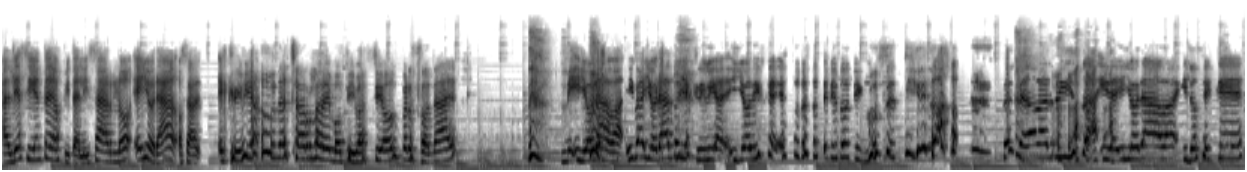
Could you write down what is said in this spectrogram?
al día siguiente de hospitalizarlo, he llorado, o sea, escribía una charla de motivación personal y lloraba, iba llorando y escribía, y yo dije, esto no está teniendo ningún sentido, me daba risa y de ahí lloraba y no sé qué,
